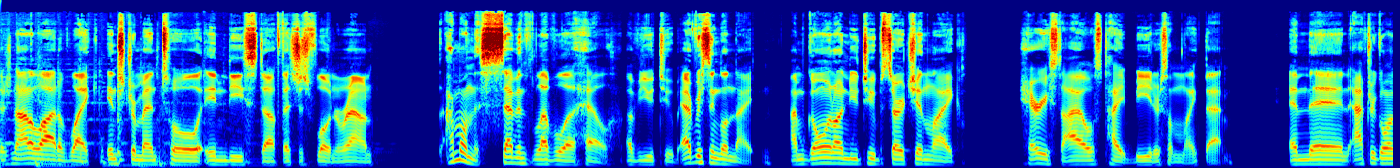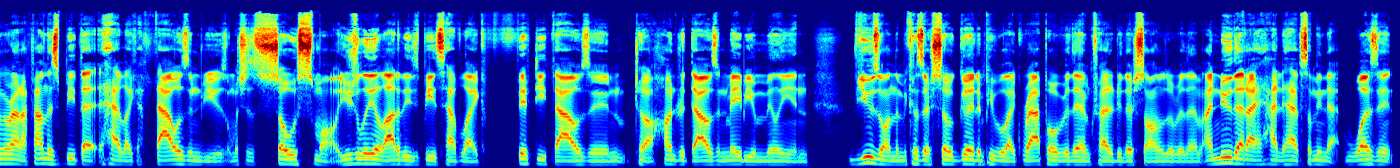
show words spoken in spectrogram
There's not a lot of like instrumental indie stuff that's just floating around. I'm on the seventh level of hell of YouTube every single night. I'm going on YouTube searching like Harry Styles type beat or something like that. And then after going around, I found this beat that had like a thousand views, which is so small. Usually, a lot of these beats have like 50,000 to 100,000, maybe a million views on them because they're so good and people like rap over them, try to do their songs over them. I knew that I had to have something that wasn't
